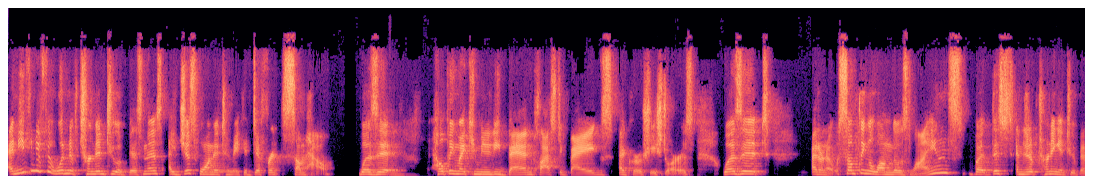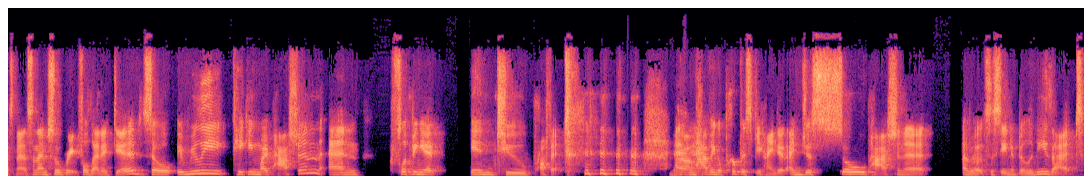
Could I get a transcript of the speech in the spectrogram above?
And even if it wouldn't have turned into a business, I just wanted to make a difference somehow. Was it mm. Helping my community ban plastic bags at grocery stores? Was it I don't know, something along those lines. But this ended up turning into a business. And I'm so grateful that it did. So it really taking my passion and flipping it into profit yeah. and having a purpose behind it. I'm just so passionate about sustainability that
